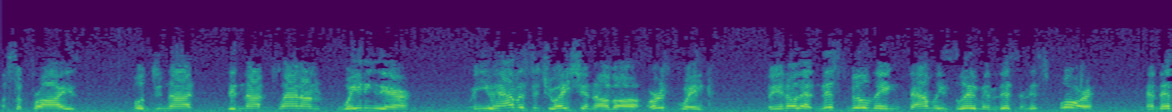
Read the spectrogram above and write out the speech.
a surprise. People do not did not plan on waiting there. When you have a situation of a earthquake, so you know that this building families live in this and this floor, and this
